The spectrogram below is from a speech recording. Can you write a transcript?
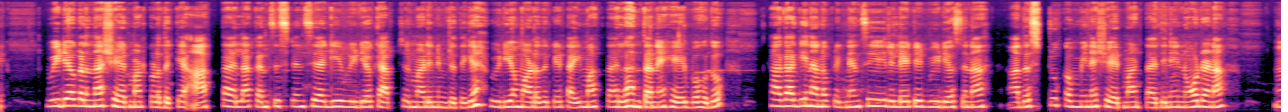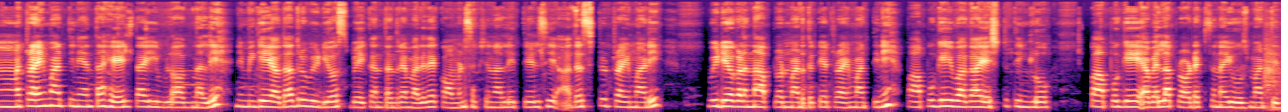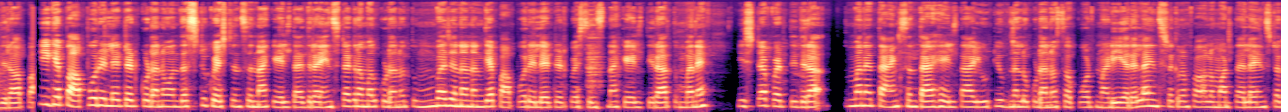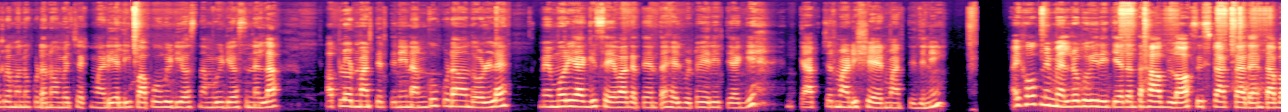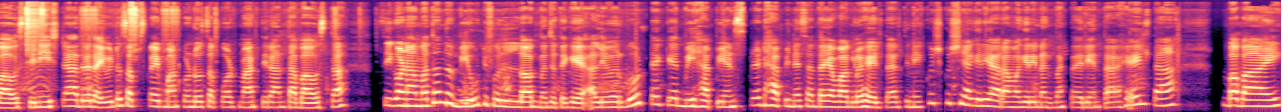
ವಿಡಿಯೋಗಳನ್ನು ಶೇರ್ ಮಾಡ್ಕೊಳ್ಳೋದಕ್ಕೆ ಆಗ್ತಾ ಇಲ್ಲ. ಕನ್ಸಿಸ್ಟೆನ್ಸಿಯಾಗಿ ವಿಡಿಯೋ ಕ್ಯಾಪ್ಚರ್ ಮಾಡಿ ನಿಮ್ಮ ಜೊತೆಗೆ ವಿಡಿಯೋ ಮಾಡೋದಕ್ಕೆ ಟೈಮ್ ಆಗ್ತಾ ಇಲ್ಲ ಅಂತಲೇ ಹೇಳಬಹುದು. ಹಾಗಾಗಿ ನಾನು ಪ್ರೆಗ್ನೆನ್ಸಿ ರಿಲೇಟೆಡ್ ವೀಡಿಯೋಸನ್ನು ಆದಷ್ಟು ಕಮ್ಮಿನೇ ಶೇರ್ ಮಾಡ್ತಾ ಇದ್ದೀನಿ. ನೋಡೋಣ. ಟ್ರೈ ಮಾಡ್ತೀನಿ ಅಂತ ಹೇಳ್ತಾ ಈ ವ್ಲಾಗ್ನಲ್ಲಿ ನಿಮಗೆ ಯಾವುದಾದ್ರೂ ವೀಡಿಯೋಸ್ ಬೇಕಂತಂದರೆ ಮರಿದೆ ಕಾಮೆಂಟ್ ಸೆಕ್ಷನಲ್ಲಿ ತಿಳಿಸಿ, ಆದಷ್ಟು ಟ್ರೈ ಮಾಡಿ. ವಿಡಿಯೋಗಳನ್ನು ಅಪ್ಲೋಡ್ ಮಾಡೋದಕ್ಕೆ ಟ್ರೈ ಮಾಡ್ತೀನಿ. ಪಾಪುಗೆ ಇವಾಗ ಎಷ್ಟು ತಿಂಗಳು? ಪಾಪುಗೆ ಅವೆಲ್ಲ ಪ್ರಾಡಕ್ಟ್ಸನ್ನು ಯೂಸ್ ಮಾಡ್ತಿದ್ದೀರಾ? ಹೀಗೆ ಪಾಪು ರಿಲೇಟೆಡ್ ಕೂಡ ಒಂದಷ್ಟು ಕ್ವೆಶನ್ಸನ್ನು ಕೇಳ್ತಾ ಇದ್ದೀರಾ? ಇನ್ಸ್ಟಾಗ್ರಾಮಲ್ಲಿ ಕೂಡ ತುಂಬ ಜನ ನನಗೆ ಪಾಪು ರಿಲೇಟೆಡ್ ಕ್ವೆಶನ್ಸ್ನ ಕೇಳ್ತೀರಾ? ತುಂಬಾ ಇಷ್ಟಪಡ್ತಿದ್ದೀರಾ? ತುಂಬಾ ಥ್ಯಾಂಕ್ಸ್ ಅಂತ ಹೇಳ್ತಾ ಯೂಟ್ಯೂಬ್ನಲ್ಲೂ ಕೂಡ ಸಪೋರ್ಟ್ ಮಾಡಿ, ಯಾರೆಲ್ಲ ಇನ್ಸ್ಟಾಗ್ರಾಮ್ ಫಾಲೋ ಮಾಡ್ತಾ ಇಲ್ಲ, ಇನ್ಸ್ಟಾಗ್ರಾಮನ್ನು ಕೂಡ ಒಮ್ಮೆ ಚೆಕ್ ಮಾಡಿ, ಅಲ್ಲಿ ಪಾಪು ವೀಡಿಯೋಸ್ ನಮ್ಮ ವೀಡಿಯೋಸನ್ನೆಲ್ಲ ಅಪ್ಲೋಡ್ ಮಾಡ್ತಿರ್ತೀನಿ. ನನಗೂ ಕೂಡ ಒಂದು ಒಳ್ಳೆ ಮೆಮೊರಿಯಾಗಿ ಸೇವ್ ಆಗುತ್ತೆ ಅಂತ ಹೇಳಿಬಿಟ್ಟು ಈ ರೀತಿಯಾಗಿ ಕ್ಯಾಪ್ಚರ್ ಮಾಡಿ ಶೇರ್ ಮಾಡ್ತಿದ್ದೀನಿ. ಐ ಹೋಪ್ ನಿಮ್ಮೆಲ್ರಿಗೂ ಈ ರೀತಿಯಾದಂತಹ ಬ್ಲಾಗ್ಸ್ ಇಷ್ಟ ಆಗ್ತಾ ಇದೆ ಅಂತ ಭಾವಿಸ್ತೀನಿ. ಇಷ್ಟ ಆದರೆ ದಯವಿಟ್ಟು ಸಬ್ಸ್ಕ್ರೈಬ್ ಮಾಡಿಕೊಂಡು ಸಪೋರ್ಟ್ ಮಾಡ್ತೀರಾ ಅಂತ ಭಾವಿಸ್ತಾ ಸಿಗೋಣ ಮತ್ತೊಂದು ಬ್ಯೂಟಿಫುಲ್ ಲಾಗ್ನ ಜೊತೆಗೆ. ಅಲ್ಲಿವರೆಗೂ take care be happy and spread happiness ಅಂತ ಯಾವಾಗಲೂ ಹೇಳ್ತಾ ಇರ್ತೀನಿ. ಖುಷಿ ಖುಷಿಯಾಗಿರಿ, ಆರಾಮಾಗಿರಿ, ನಗ್ನಾಗ್ತಾ ಇರಿ ಅಂತ ಹೇಳ್ತಾ. ಬಾಯ್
